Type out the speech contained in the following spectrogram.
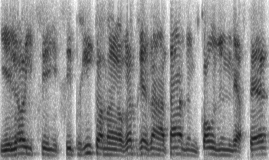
Il est là, il s'est pris comme un représentant d'une cause universelle.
